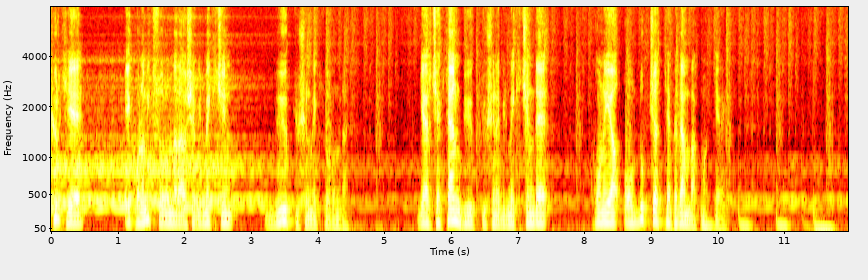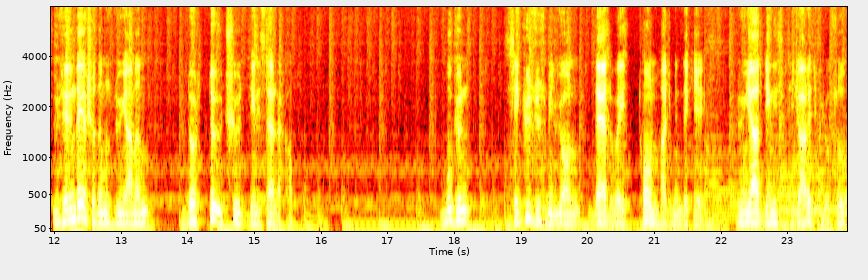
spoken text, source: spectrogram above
Türkiye ekonomik sorunları aşabilmek için büyük düşünmek zorunda. Gerçekten büyük düşünebilmek için de konuya oldukça tepeden bakmak gerek. Üzerinde yaşadığımız dünyanın dörtte üçü denizlerle kaplı. Bugün 800 milyon deadweight ton hacmindeki dünya deniz ticaret filosu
